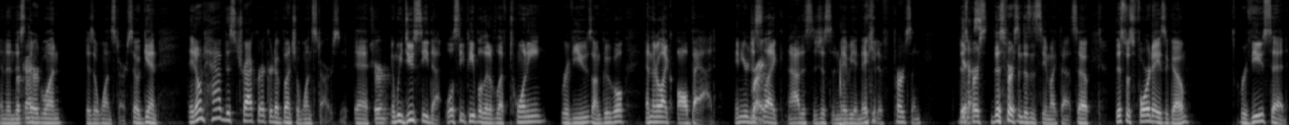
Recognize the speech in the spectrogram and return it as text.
And then this Okay. third one is a one star. So again, they don't have this track record of a bunch of one stars. Uh, Sure. and we do see that. We'll see people that have left 20 reviews on Google and they're like all bad. And you're just Right. like, ah, this is just a, maybe a negative person. This Yes. person this person doesn't seem like that. So this was 4 days ago. Review said,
